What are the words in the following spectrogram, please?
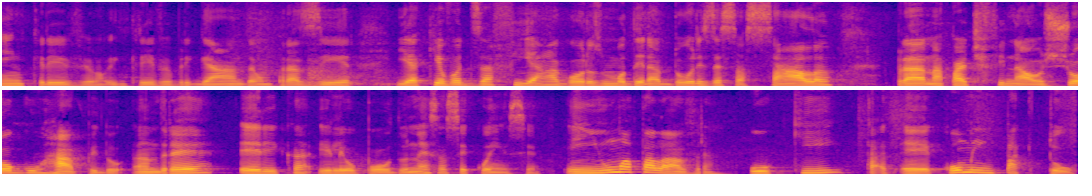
Incrível, incrível. Obrigada, é um prazer. E aqui eu vou desafiar agora os moderadores dessa sala para na parte final, jogo rápido. André, Érica e Leopoldo, nessa sequência. Em uma palavra, o que, é, como impactou,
